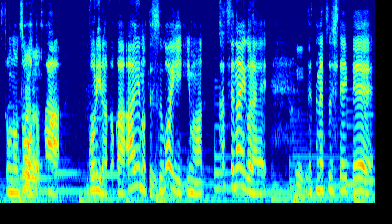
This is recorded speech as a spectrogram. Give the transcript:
そのゾウとかゴリラとかああいうのってすごい今かつてないぐらいうん絶滅していて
